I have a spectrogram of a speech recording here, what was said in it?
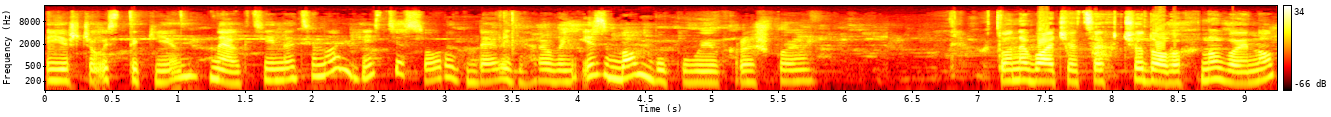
Є ще ось такі неакційна ціна 249 гривень із бамбуковою кришкою. Хто не бачив цих чудових новинок,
